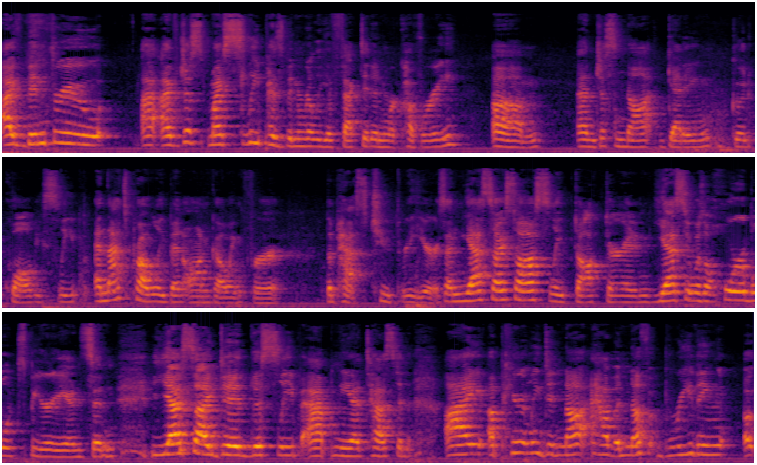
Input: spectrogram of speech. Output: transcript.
I've been through. I, I've just my sleep has been really affected in recovery, um, and just not getting good quality sleep, and that's probably been ongoing for the past two three years. And yes, I saw a sleep doctor, and yes, it was a horrible experience, and yes, I did the sleep apnea test, and I apparently did not have enough breathing. Uh,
